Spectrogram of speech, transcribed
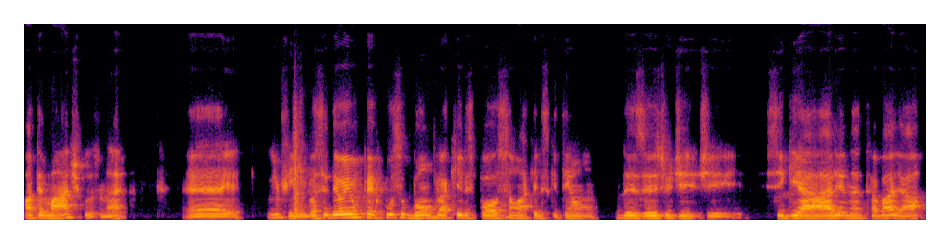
matemáticos, né? É, enfim, você deu aí um percurso bom para que eles possam, aqueles que tenham desejo de, de seguir a área, né, trabalhar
